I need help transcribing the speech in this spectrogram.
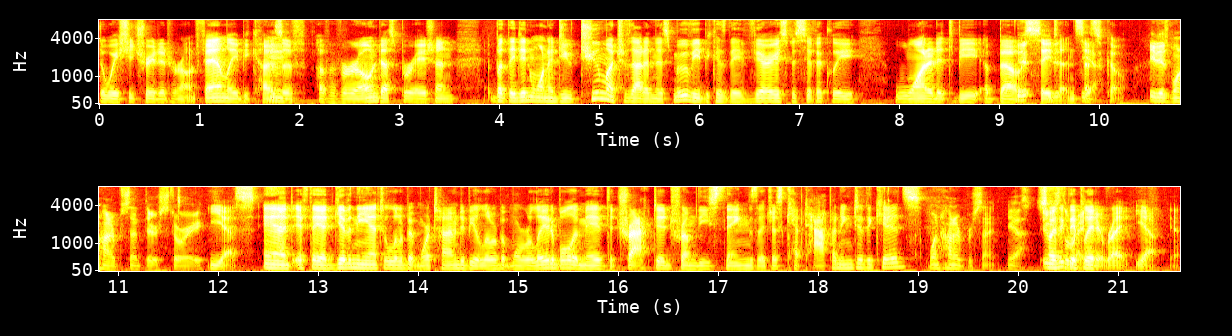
the way she treated her own family because hmm. of, of her own desperation. But they didn't want to do too much of that in this movie because they very specifically wanted it to be about It- Seita and yeah. It is 100% their story. Yes, and if they had given the aunt a little bit more time to be a little bit more relatable, it may have detracted from these things that just kept happening to the kids. 100%. Yeah. So I think the they right played it right. Yeah. Yeah.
